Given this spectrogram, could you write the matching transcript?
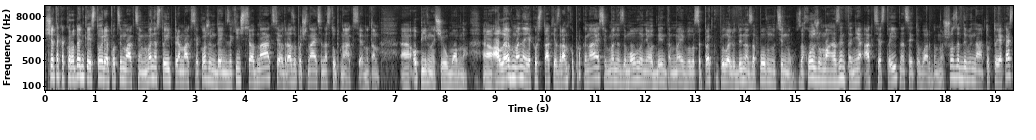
Ще така коротенька історія по цим акціям. У мене стоїть пряма акція кожен день. Закінчиться одна акція, одразу починається наступна акція. Ну там е, опівночі, умовно. Е, Але в мене якось так я зранку прокинаюся, і в мене замовлення один там мій велосипед купила людина за повну ціну. Заходжу в магазин, та ні, акція стоїть на цей товар. Думаю, що за дивина? Тобто якась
